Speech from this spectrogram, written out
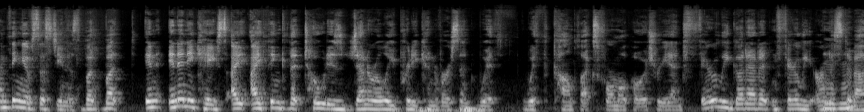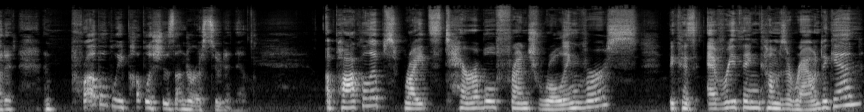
I'm thinking of sestinas, but but in, in any case, I, I think that Toad is generally pretty conversant with with complex formal poetry and fairly good at it and fairly earnest Mhm. about it, and probably publishes under a pseudonym. Apocalypse writes terrible French rolling verse because everything comes around again.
